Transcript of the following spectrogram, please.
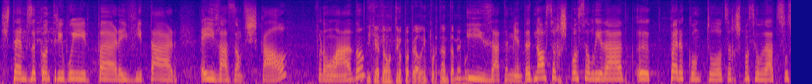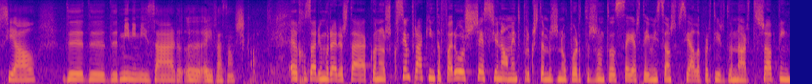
Estamos a contribuir para evitar a evasão fiscal por um lado. E cada um tem um papel importante também. Muito. Exatamente. A nossa responsabilidade uh, para com todos, a responsabilidade social de, de, de minimizar uh, a evasão fiscal. A Rosário Moreira está connosco sempre à quinta-feira, hoje excepcionalmente porque estamos no Porto, juntou-se a esta emissão especial a partir do Norte Shopping,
